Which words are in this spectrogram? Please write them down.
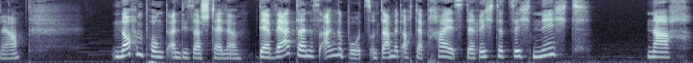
Ja. Noch ein Punkt an dieser Stelle. Der Wert deines Angebots und damit auch der Preis, der richtet sich nicht nach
